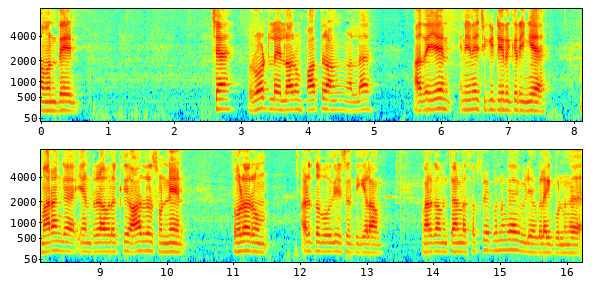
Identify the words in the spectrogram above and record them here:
அமர்ந்தேன். சே ரோட்டில் எல்லாரும் பார்த்துறாங்கல்ல அதை ஏன் நினைச்சுக்கிட்டு இருக்கிறீங்க? மறங்க என்று அவளுக்கு ஆறுதல் சொன்னேன். தொடரும். அடுத்த பகுதியை சந்திக்கலாம். மறக்காமல் சேனலை சப்ஸ்கிரைப் பண்ணுங்கள் வீடியோவுக்கு லைக் பண்ணுங்கள்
